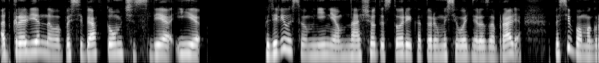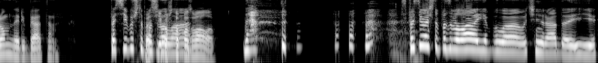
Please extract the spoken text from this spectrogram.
откровенного по себя в том числе. И поделилась своим мнением насчет истории, которую мы сегодня разобрали. Спасибо вам огромное, ребята. Спасибо, что Спасибо, позвала. что позвала. Спасибо, что позвала. Я была очень рада. И,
